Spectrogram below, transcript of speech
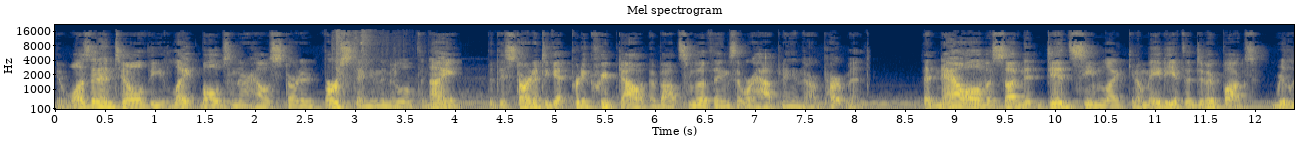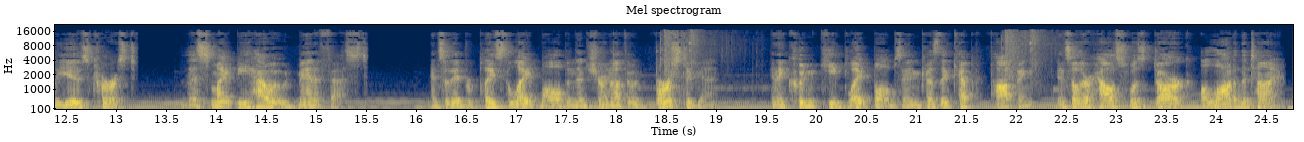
It wasn't until the light bulbs in their house started bursting in the middle of the night that they started to get pretty creeped out about some of the things that were happening in their apartment. That now all of a sudden it did seem like, you know, maybe if the Dybbuk box really is cursed, this might be how it would manifest. And so they'd replace the light bulb, and then sure enough, it would burst again. And they couldn't keep light bulbs in because they kept popping. And so their house was dark a lot of the time.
